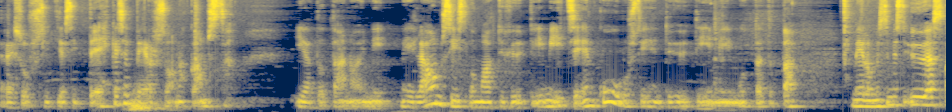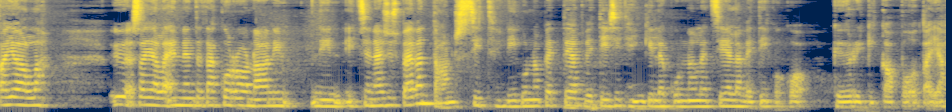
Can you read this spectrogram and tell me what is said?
resurssit ja sitten ehkä se persona kanssa. Ja tota noin, niin meillä on siis oma tyhytiimi. Itse en kuulu siihen tyhytiimiin, mutta tota, meillä on esimerkiksi YS-ajalla, YS-ajalla ennen tätä koronaa, niin, niin itsenäisyyspäivän tanssit, liikunnanopettajat veti sitten henkilökunnalle, että siellä veti koko köyrikki kapota ja ja,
